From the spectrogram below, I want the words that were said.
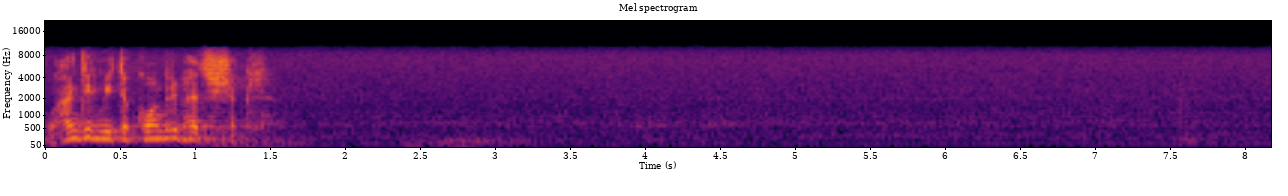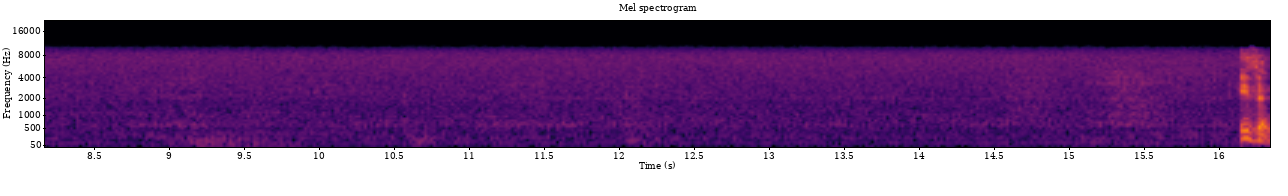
وعندي الميتوكوندري بهذا الشكل. اذا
